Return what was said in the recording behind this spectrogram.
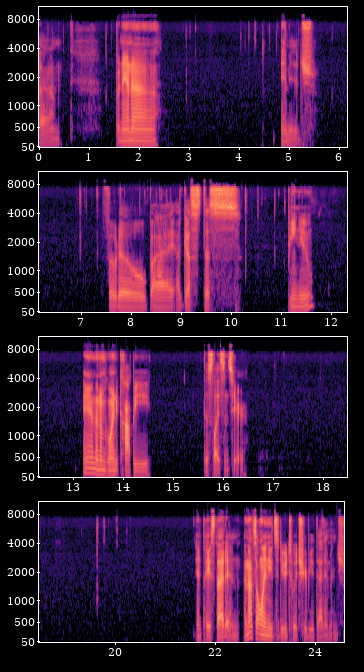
um, banana image photo by Augustus Binu. And then I'm going to copy this license here. And paste that in. And that's all I need to do to attribute that image.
